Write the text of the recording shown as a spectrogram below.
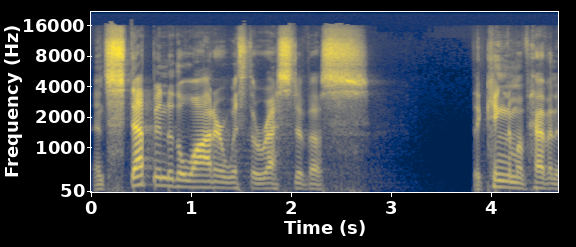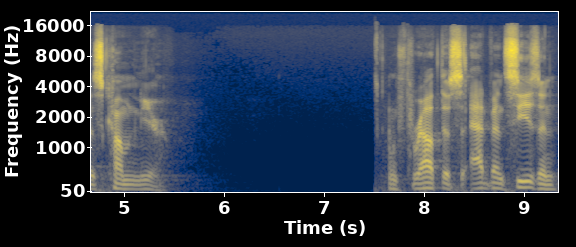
and step into the water with the rest of us. The kingdom of heaven has come near. And throughout this Advent season,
